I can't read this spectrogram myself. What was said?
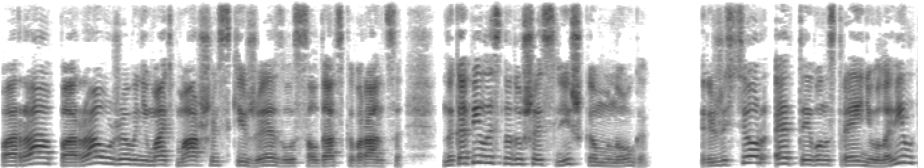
Пора, пора уже вынимать маршальский жезл из солдатского ранца. Накопилось на душе слишком много. Режиссер это его настроение уловил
